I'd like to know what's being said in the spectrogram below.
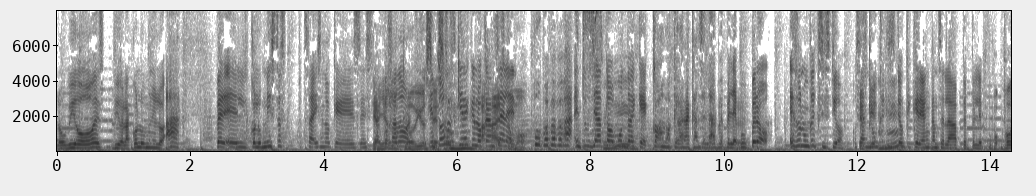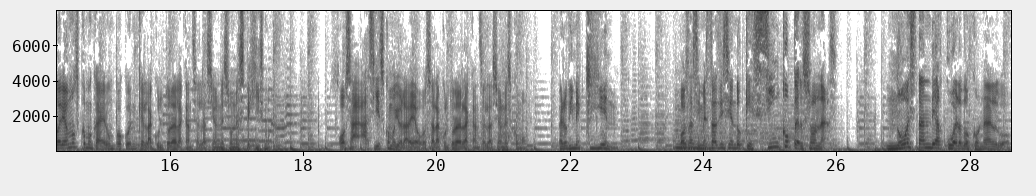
lo vio, es- vio la columna y lo, ah, pero el columnista está diciendo que es este hay acosador. que odio es Entonces eso. quiere que lo Ajá, cancelen. como- Pu, pa, pa, pa, pa. Entonces ya Sí. todo el mundo de que, ¿cómo que van a cancelar a Pepe Le Pew? Pero eso nunca existió. O sea, Es que- nunca existió que querían cancelar a Pepe Le Pew. Po- ¿Podríamos como caer un poco en que la cultura de la cancelación es un espejismo? O sea, así es como yo la veo. O sea, la cultura de la cancelación es como... Pero dime quién. O sea, si me estás diciendo que cinco personas no están de acuerdo con algo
